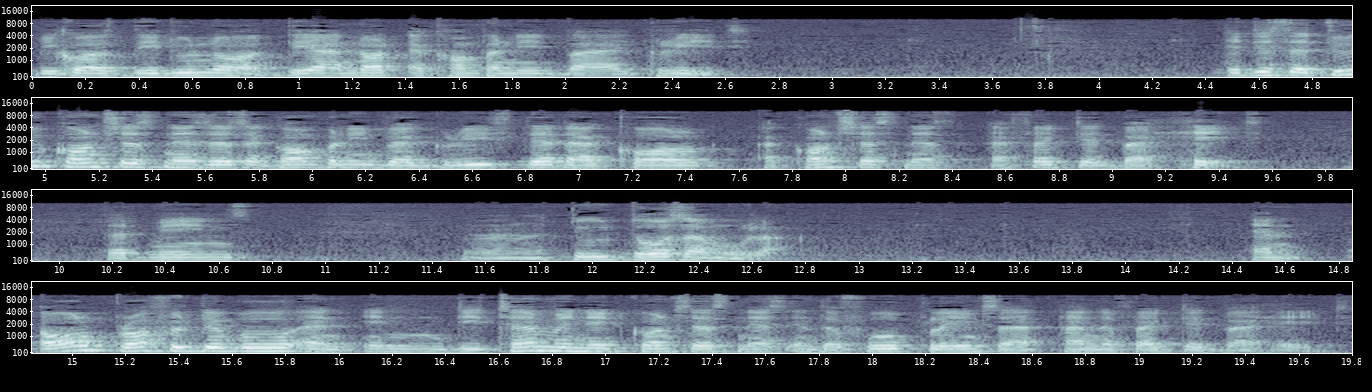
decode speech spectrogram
because they do not, they are not accompanied by greed. It is the two consciousnesses accompanied by greed that are called a consciousness affected by hate. That means uh, two dosa mula. And all profitable and indeterminate consciousness in the four planes are unaffected by hate.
